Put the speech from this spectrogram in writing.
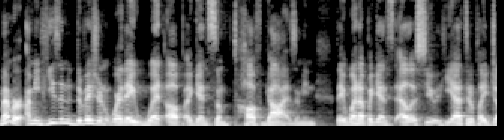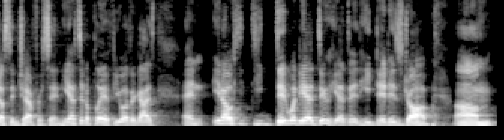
Remember, I mean, he's in a division where they went up against some tough guys. I mean, they went up against LSU. He had to play Justin Jefferson. He had to play a few other guys, and you know he, he did what he had to do. He had to he did his job. Um,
